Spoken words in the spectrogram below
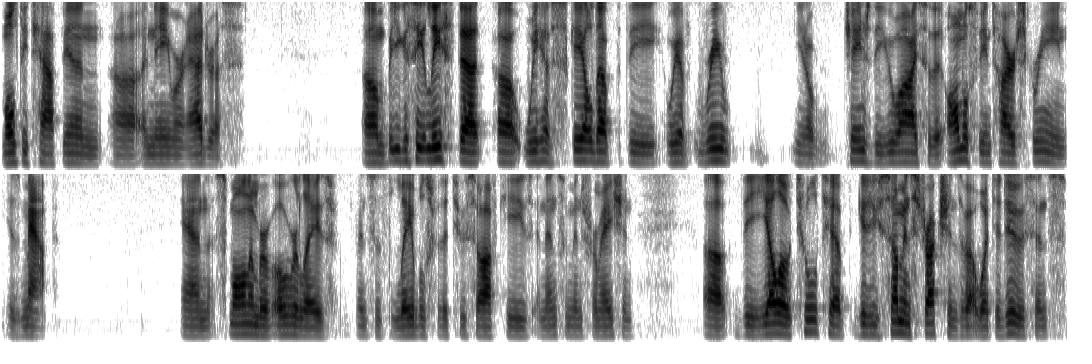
multi-tap in uh, a name or an address. Um, but you can see at least that uh, we have scaled up the, we have re, you know, changed the UI so that almost the entire screen is map. And a small number of overlays for instance, labels for the two soft keys, and then some information. Uh, the yellow tooltip gives you some instructions about what to do since,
